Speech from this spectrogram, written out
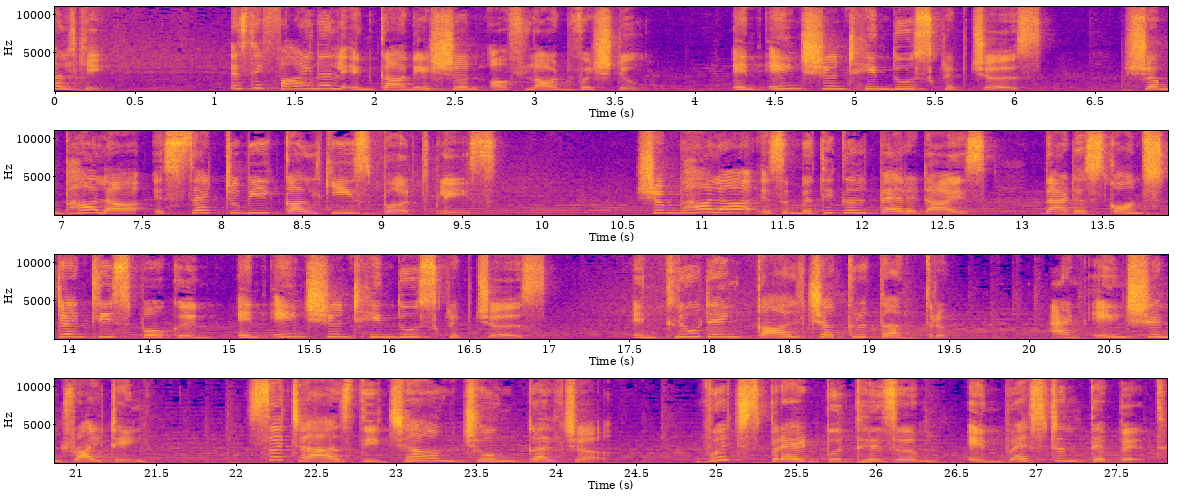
Kalki is the final incarnation of Lord Vishnu. In ancient Hindu scriptures, Shambhala is said to be Kalki's birthplace. Shambhala is a mythical paradise that is constantly spoken in ancient Hindu scriptures, including Kal Chakra Tantra and ancient writing such as the Zhang culture, which spread Buddhism in western Tibet.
